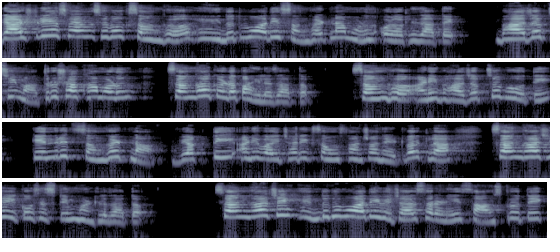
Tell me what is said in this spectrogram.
राष्ट्रीय स्वयंसेवक संघ ही हिंदुत्ववादी संघटना म्हणून ओळखली जाते. भाजपची मातृशाखा म्हणून संघाकडे पाहिलं जातं. संघ आणि भाजपच्या भोवती केंद्रित संघटना व्यक्ती आणि वैचारिक संस्थांच्या नेटवर्कला संघाची इकोसिस्टीम म्हटलं जातं. संघाची हिंदुत्ववादी विचारसरणी सांस्कृतिक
